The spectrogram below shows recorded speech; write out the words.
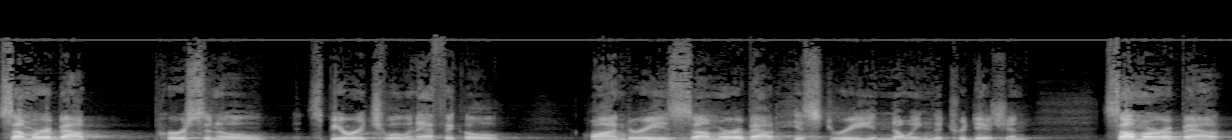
Some are about personal, spiritual, and ethical quandaries. Some are about history and knowing the tradition. Some are about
